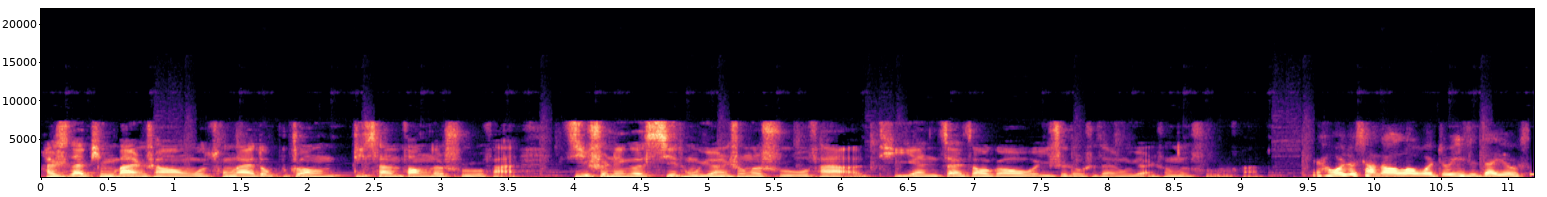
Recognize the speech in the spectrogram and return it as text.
还是在平板上，我从来都不装第三方的输入法。即使那个系统原生的输入法体验再糟糕，我一直都是在用原生的输入法。然后我就想到了，我就一直在用输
